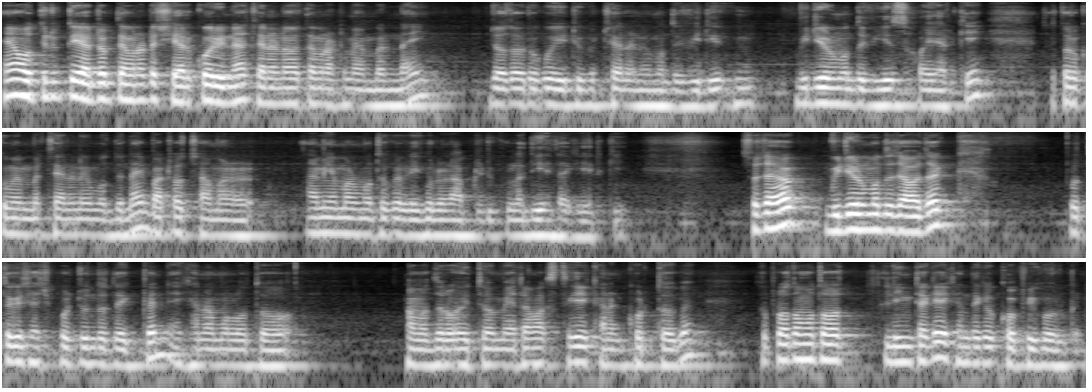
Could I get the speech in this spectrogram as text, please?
হ্যাঁ অতিরিক্ত এয়ারড্রপ তেমন একটা শেয়ার করি না চ্যানেলেও তেমন একটা মেম্বার নাই। যতটুকু ইউটিউবের চ্যানেলের মধ্যে ভিডিও ভিডিওর মধ্যে ভিউজ হয় আর কি যতটুকু মেম্বার চ্যানেলের মধ্যে নাই। বাট হচ্ছে আমার, আমি আমার মতো করে রেগুলার আপডেটগুলো দিয়ে থাকি আর কি সো যাই হোক ভিডিওর মধ্যে যাওয়া যাক। প্রত্যেকে শেষ পর্যন্ত দেখবেন। এখানে মূলত আমাদের হয়তো মেটামাক্স থেকে কানেক্ট করতে হবে। তো প্রথমত লিঙ্কটাকে এখান থেকে কপি করবেন।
